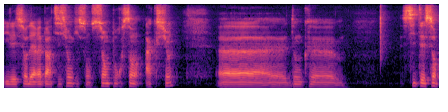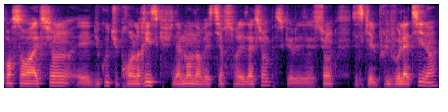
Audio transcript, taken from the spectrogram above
il est sur des répartitions qui sont 100% actions. donc si tu es surpensant en action et du coup tu prends le risque finalement d'investir sur les actions parce que les actions c'est ce qui est le plus volatile, hein,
